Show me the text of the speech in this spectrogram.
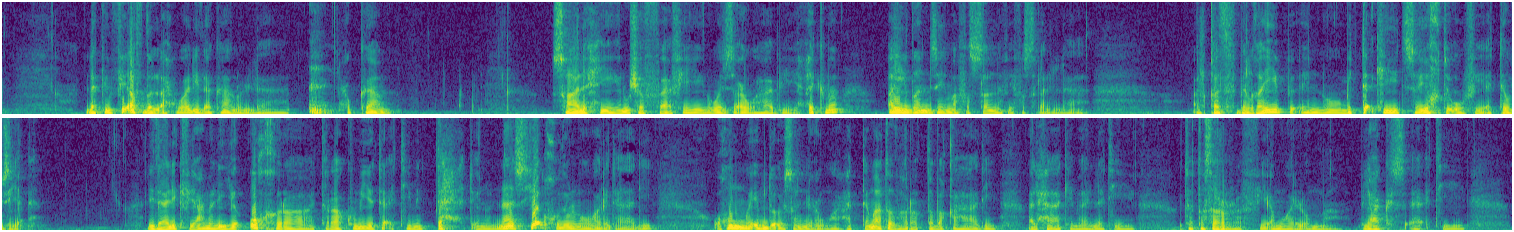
لكن في أفضل الأحوال إذا كانوا الحكام صالحين وشفافين ووزعوها بحكمة أيضا زي ما فصلنا في فصل القذف بالغيب أنه بالتأكيد سيخطئوا في التوزيع. لذلك في عملية أخرى تراكمية تأتي من تحت أن الناس يأخذوا الموارد هذه وهم يبدأوا يصنعوها حتى ما تظهر الطبقة هذه الحاكمة التي تتصرف في أموال الأمة. بالعكس أتي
